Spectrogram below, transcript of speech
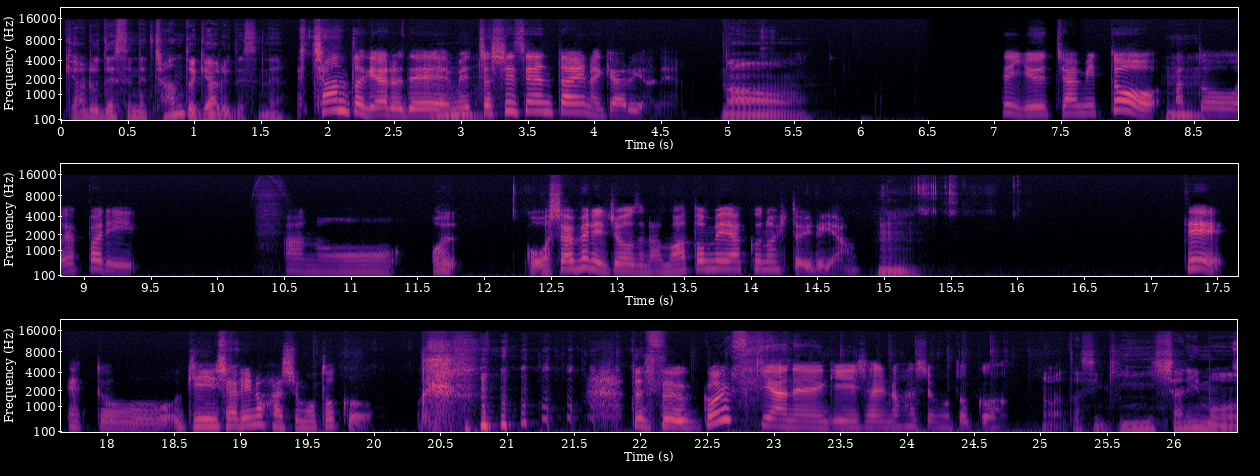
ギャルですね。ちゃんとギャルですね。ちゃんとギャルで、うんめっちゃ自然体なギャルやね。あで、ゆうちゃみと、うんあと、やっぱり、あのーお、こうおしゃべり上手なまとめ役の人いるやん。あ。うん。で、えっと、銀シャリの橋本くん。私すっごい好きやね銀シャリの橋本くん。私、銀シャリも、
